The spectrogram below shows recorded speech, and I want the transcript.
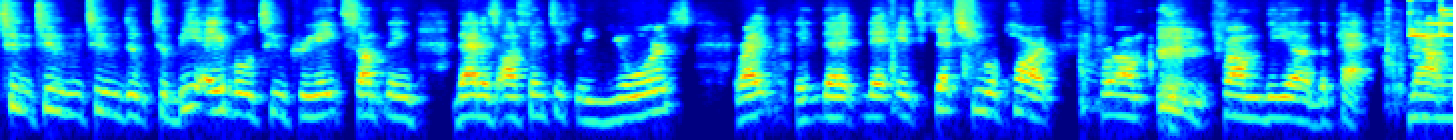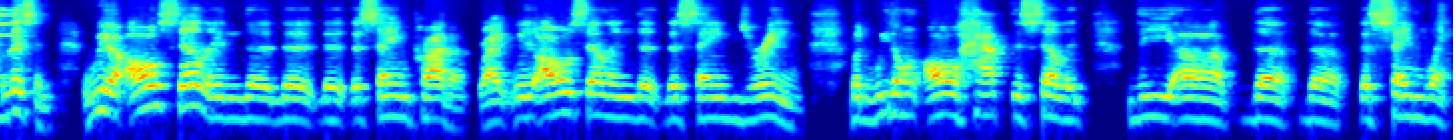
to, to to to to be able to create something that is authentically yours right? That that it sets you apart from from the uh, the pack. Now listen we are all selling the, the the the same product right? We're all selling the the same dream but we don't all have to sell it the uh the the the same way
